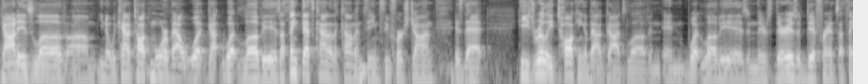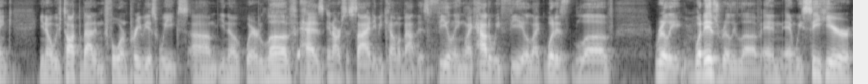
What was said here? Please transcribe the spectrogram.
God is love. Um, you know, we kind of talk more about what God, what love is. I think that's kind of the common theme through First John is that he's really talking about God's love and, and what love is. And there's there is a difference. I think you know we've talked about it in four and previous weeks. Um, you know where love has in our society become about this feeling like how do we feel like what is love really what is really love and and we see here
